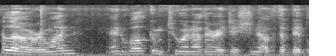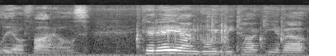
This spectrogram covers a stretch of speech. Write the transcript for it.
Hello everyone, and welcome to another edition of the Biblio Files. Today I'm going to be talking about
